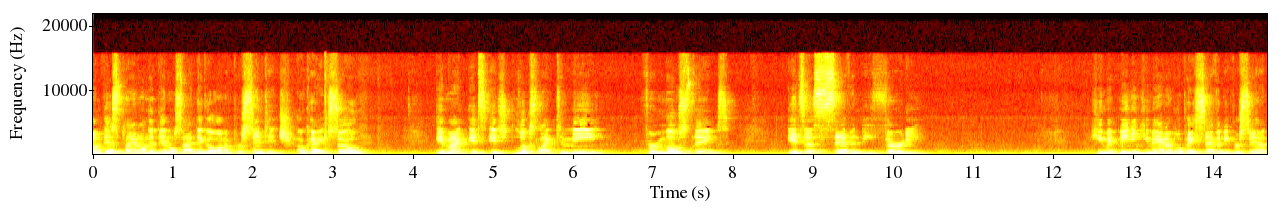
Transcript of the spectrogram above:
on this plan on the dental side, they go on a percentage. Okay, so it might it's it looks like to me for most things it's a 70 30 Huma, meaning Humana will pay 70%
